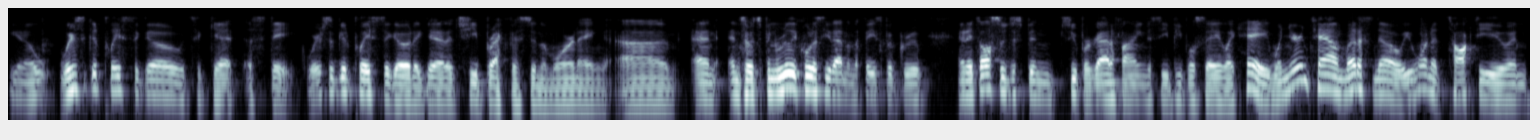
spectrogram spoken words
you know, where's a good place to go to get a steak? Where's a good place to go to get a cheap breakfast in the morning? Um, and and so it's been really cool to see that on the Facebook group, and it's also just been super gratifying to see people say like, hey, when you're in town, let us know. We want to talk to you and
